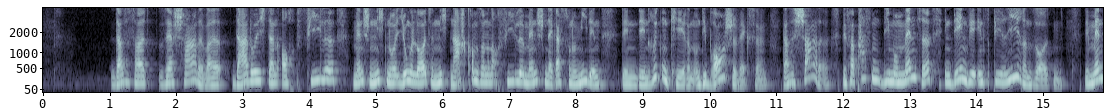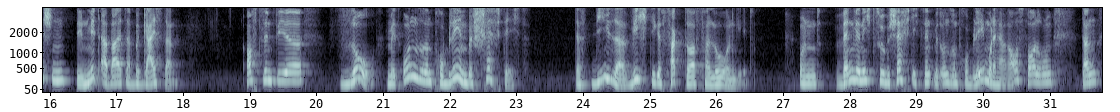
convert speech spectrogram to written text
das ist halt sehr schade, weil dadurch dann auch viele Menschen, nicht nur junge Leute, nicht nachkommen, sondern auch viele Menschen der Gastronomie den, den, den Rücken kehren und die Branche wechseln. Das ist schade. Wir verpassen die Momente, in denen wir inspirieren sollten, den Menschen, den Mitarbeiter begeistern. Oft sind wir so mit unseren Problemen beschäftigt, dass dieser wichtige Faktor verloren geht. Und wenn wir nicht zu beschäftigt sind mit unseren Problemen oder Herausforderungen, dann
